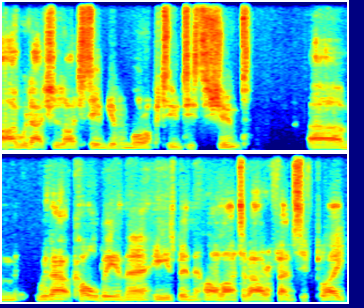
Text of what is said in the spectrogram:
I would actually like to see him given more opportunities to shoot. Um, without Cole being there, he's been the highlight of our offensive play.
